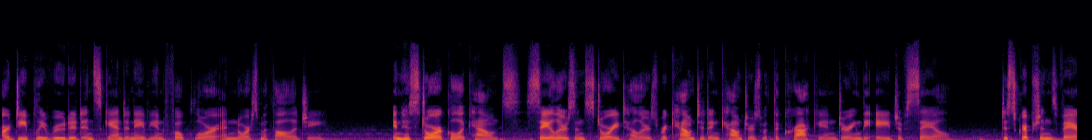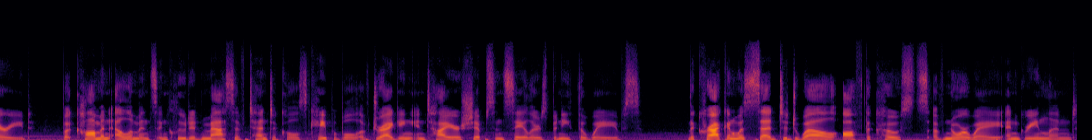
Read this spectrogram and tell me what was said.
are deeply rooted in Scandinavian folklore and Norse mythology. In historical accounts, sailors and storytellers recounted encounters with the Kraken during the Age of Sail. Descriptions varied, but common elements included massive tentacles capable of dragging entire ships and sailors beneath the waves. The Kraken was said to dwell off the coasts of Norway and Greenland,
